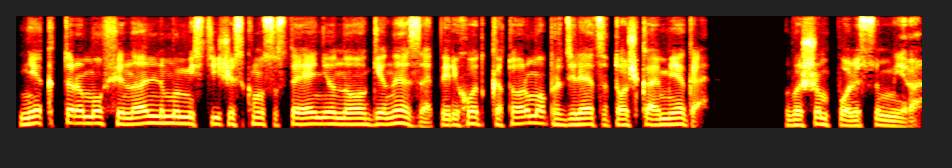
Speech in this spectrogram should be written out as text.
некоторому финальному мистическому состоянию ноогенеза, переход к которому определяется точка омега – высшим полюсу мира.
